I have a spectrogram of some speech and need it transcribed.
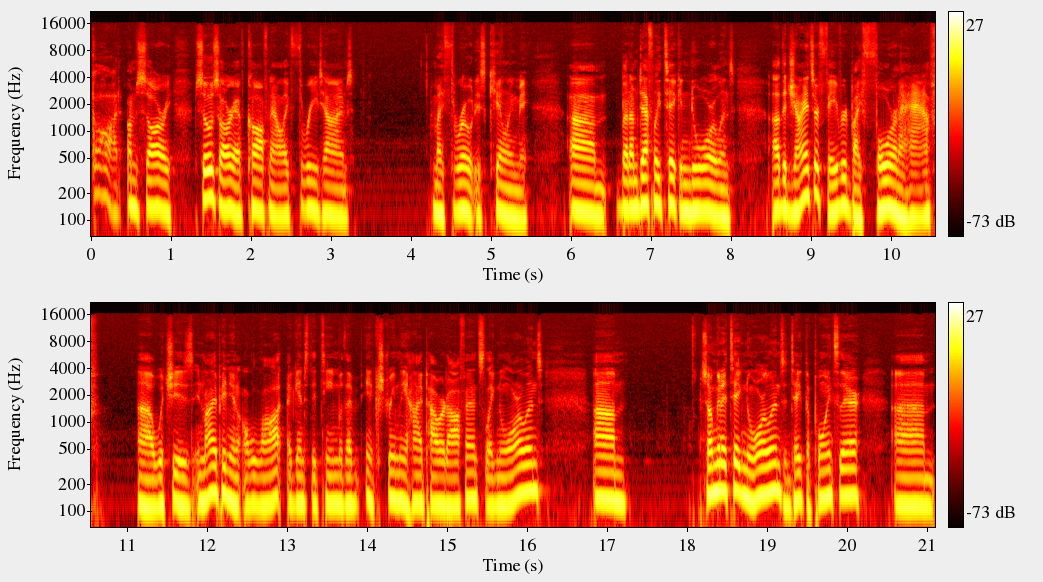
God, I'm sorry. I'm so sorry. I've coughed now like three times. My throat is killing me. Um, but I'm definitely taking New Orleans. Uh, the Giants are favored by four and a half uh, which is, in my opinion, a lot against a team with an extremely high powered offense like New Orleans. Um, so I'm going to take New Orleans and take the points there. Um,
